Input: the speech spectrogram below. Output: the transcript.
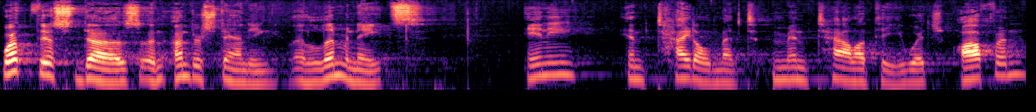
What this does, an understanding, eliminates any entitlement mentality, which often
